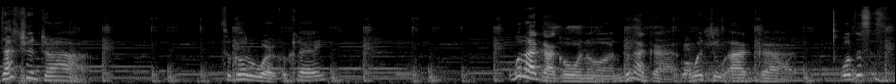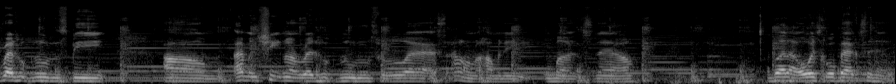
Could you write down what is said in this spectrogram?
That's your job. To go to work, okay? What I got going on? What I got? What do I got? Well, this is Red Hook Noodles beat. Um, I've been cheating on Red Hook Noodles for the last I don't know how many months now, but I always go back to him.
